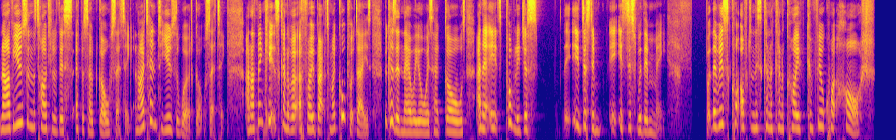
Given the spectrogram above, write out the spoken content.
Now, I've used in the title of this episode goal setting, and I tend to use the word goal setting. And I think it's kind of a, a throwback to my corporate days because in there we always had goals, and it, it's probably just it just it's just within me. But there is quite often this kind of kind of can feel quite harsh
